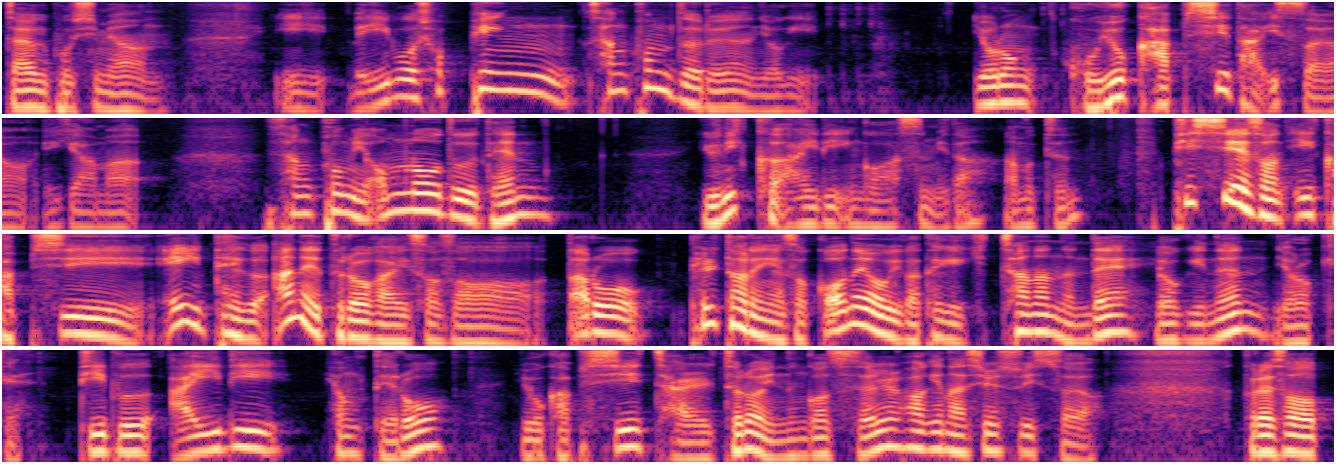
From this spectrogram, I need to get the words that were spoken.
자 여기 보시면 이 네이버 쇼핑 상품들은 여기 요런 고유 값이 다 있어요. 이게 아마 상품이 업로드된 유니크 아이디인 것 같습니다. 아무튼 PC에선 이 값이 A 태그 안에 들어가 있어서 따로 필터링해서 꺼내오기가 되게 귀찮았는데 여기는 이렇게 div id 형태로 요 값이 잘 들어있는 것을 확인하실 수 있어요. 그래서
